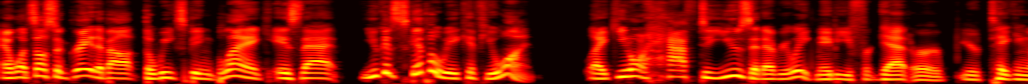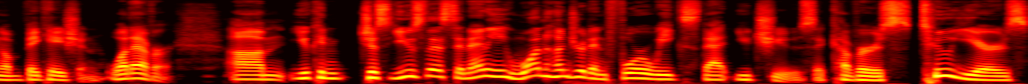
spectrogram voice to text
And what's also great about the weeks being blank is that you could skip a week if you want. Like you don't have to use it every week. Maybe you forget or you're taking a vacation, whatever. Um, you can just use this in any 104 weeks that you choose. It covers two years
